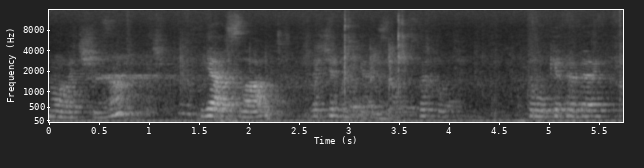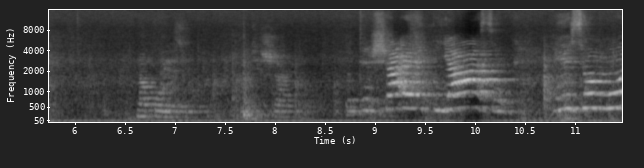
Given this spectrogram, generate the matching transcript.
Молодчина. Ярослав. Вечірник Ярослав. Виходь. Руки прибери. На пояс руки. Утішай. Утешает ясен, и сумуй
